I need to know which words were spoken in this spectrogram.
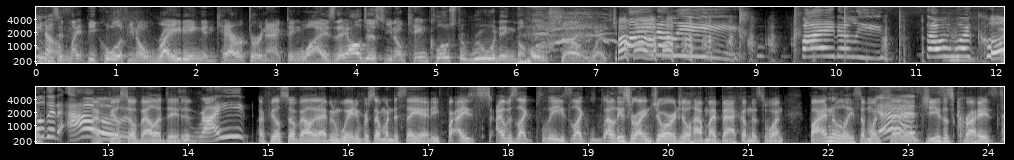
finals. it might be cool if, you know, writing and character and acting wise, they all just, you know, came close to ruining the whole show. what? Finally! Finally! Someone called it out. I feel so validated. Right? I feel so validated. I've been waiting for someone to say it. He, I, I was like, please, like at least Ryan George will have my back on this one. Finally, someone said it. Jesus Christ.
